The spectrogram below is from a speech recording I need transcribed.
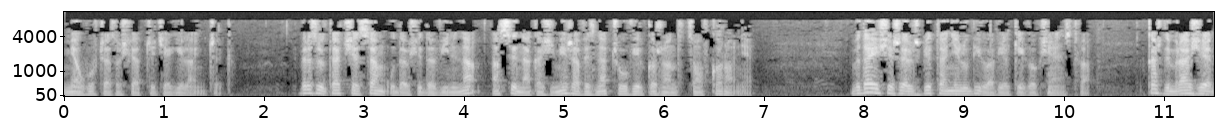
miał wówczas oświadczyć Jagiellończyk. W rezultacie sam udał się do Wilna, a syna Kazimierza wyznaczył wielkorządcą w koronie. Wydaje się, że Elżbieta nie lubiła Wielkiego Księstwa. W każdym razie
